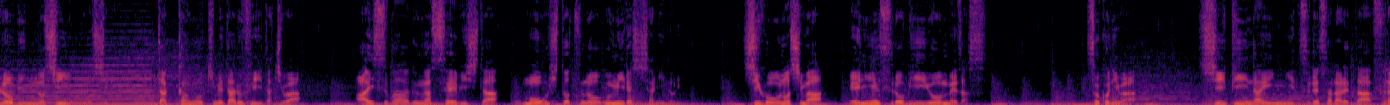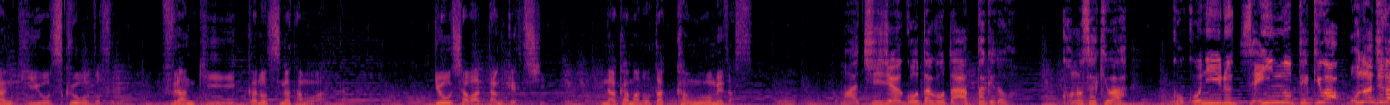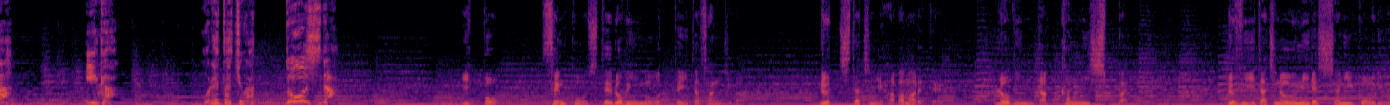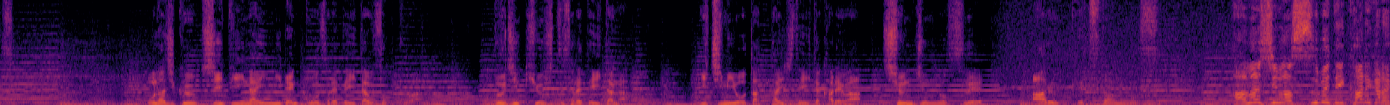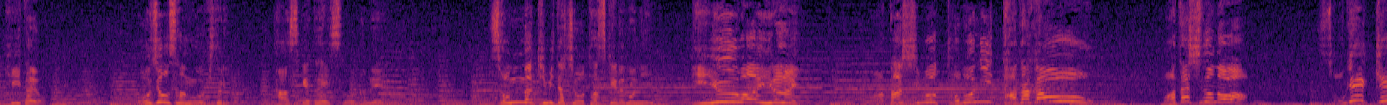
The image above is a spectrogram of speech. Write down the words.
ロビンの真意を知り奪還を決めたルフィたちはアイスバーグが整備したもう一つの海列車に乗り四方の島エニエスロビーを目指す。そこには CP9 に連れ去られたフランキーを救おうとするフランキー一家の姿もあった。両者は団結し仲間の奪還を目指す。街じゃごたごたあったけどこの先はここにいる全員の敵は同じだ。いいか？俺たちは同志だ。一方先行してロビンを追っていたサンジはルッチたちに阻まれてロビン奪還に失敗。ルフィたちの海列車に合流する。同じく CP9 に連行されていたウソップは無事救出されていたが一味を脱退していた彼は春巡の末ある決断をする。話は全て彼から聞いたよ。お嬢さんを一人助けたいそうだねそんな君たちを助けるのに理由はいらない。私も共に戦おう。私の名はソゲキン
